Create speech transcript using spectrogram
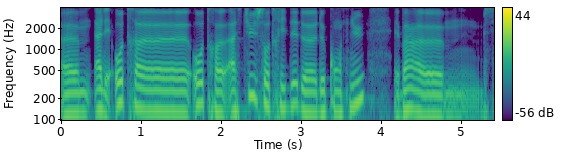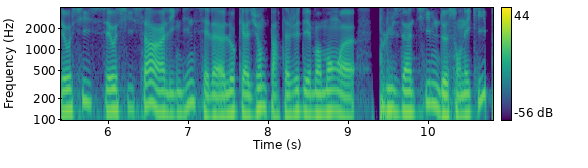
Euh, allez, autre, euh, autre astuce, autre idée de, contenu, eh ben, euh, c'est aussi, aussi ça, hein, LinkedIn, c'est l'occasion de partager des moments plus intimes de son équipe.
